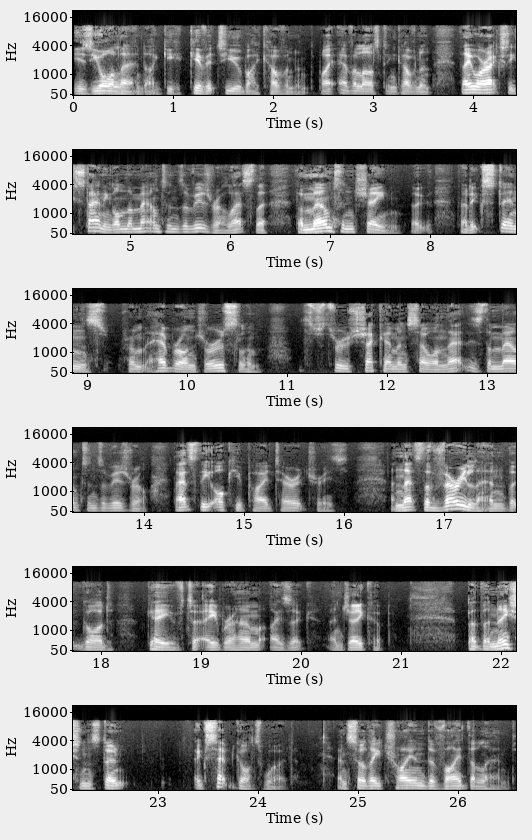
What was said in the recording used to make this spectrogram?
is your land. I give it to you by covenant, by everlasting covenant. They were actually standing on the mountains of Israel. That's the, the mountain chain that, that extends from Hebron, Jerusalem, through Shechem and so on. That is the mountains of Israel. That's the occupied territories. And that's the very land that God gave to Abraham, Isaac, and Jacob. But the nations don't accept God's word. And so they try and divide the land.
